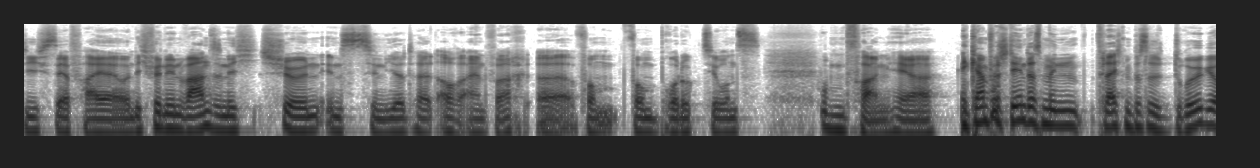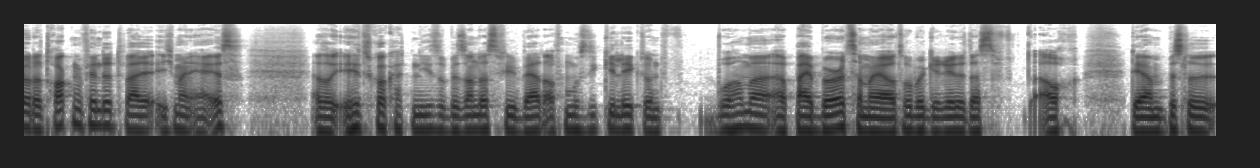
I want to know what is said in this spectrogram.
die ich sehr feiere. Und ich finde ihn wahnsinnig schön inszeniert, halt auch einfach äh, vom, vom Produktionsumfang her. Ich kann verstehen, dass man ihn vielleicht ein bisschen dröge oder trocken findet, weil ich meine, er ist. Also Hitchcock hat nie so besonders viel Wert auf Musik gelegt und wo haben wir, äh, bei Birds haben wir ja auch drüber geredet, dass auch der ein bisschen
